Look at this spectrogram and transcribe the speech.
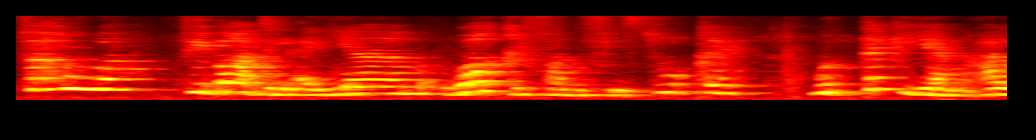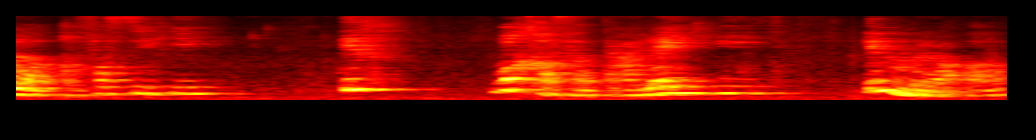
فهو في بعض الأيام واقفا في سوقه متكيا على قفصه إذ وقفت عليه امرأة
